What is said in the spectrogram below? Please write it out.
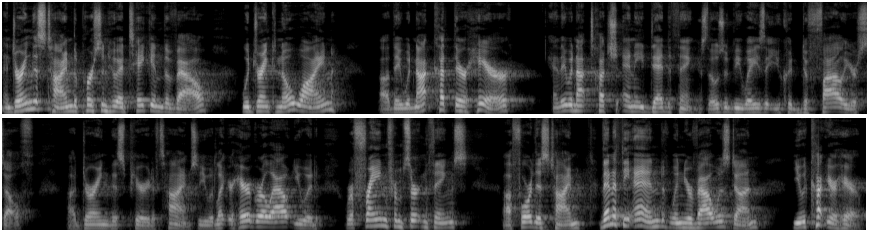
And during this time, the person who had taken the vow would drink no wine, uh, they would not cut their hair, and they would not touch any dead things. Those would be ways that you could defile yourself uh, during this period of time. So you would let your hair grow out, you would refrain from certain things uh, for this time. Then at the end, when your vow was done, you would cut your hair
